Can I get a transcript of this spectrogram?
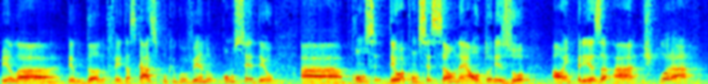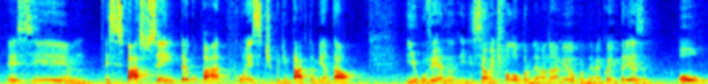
pela, pelo dano feito às casas, porque o governo concedeu a, concedeu a concessão, né, autorizou a empresa a explorar esse, esse espaço, sem preocupar com esse tipo de impacto ambiental. E o governo inicialmente falou: o problema não é meu, o problema é com a empresa. Ou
